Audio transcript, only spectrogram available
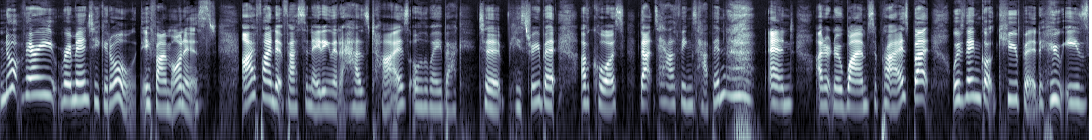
not very romantic at all, if I'm honest. I find it fascinating that it has ties all the way back to history, but of course, that's how things happen. and I don't know why I'm surprised, but we've then got Cupid, who is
